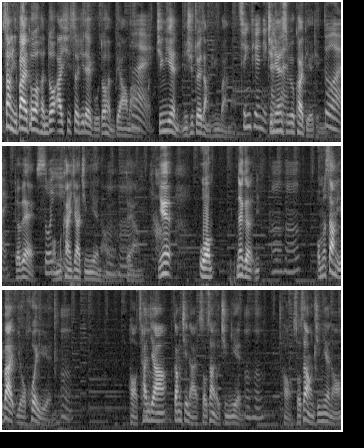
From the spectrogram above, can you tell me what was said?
上礼拜多很多 IC 设计类股都很飙嘛？对。经验，你去追涨停板嘛？今天你今天是不是快跌停？对，对不对？所以我们看一下经验好了。对啊，因为我那个你，嗯哼，我们上礼拜有会员，嗯，好参加刚进来，手上有经验，嗯哼，好手上有经验哦。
